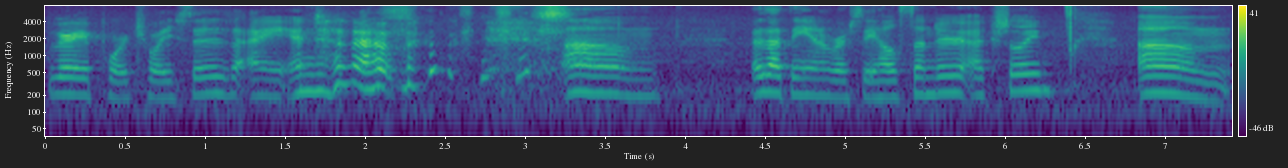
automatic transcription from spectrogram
very poor choices. I ended up. um, I was at the University Health Center actually, um,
